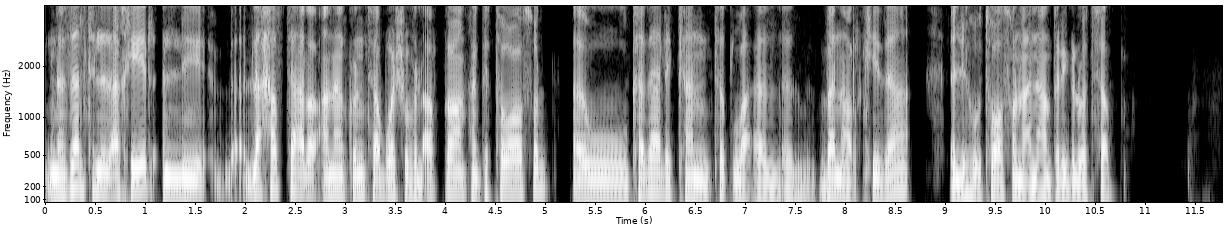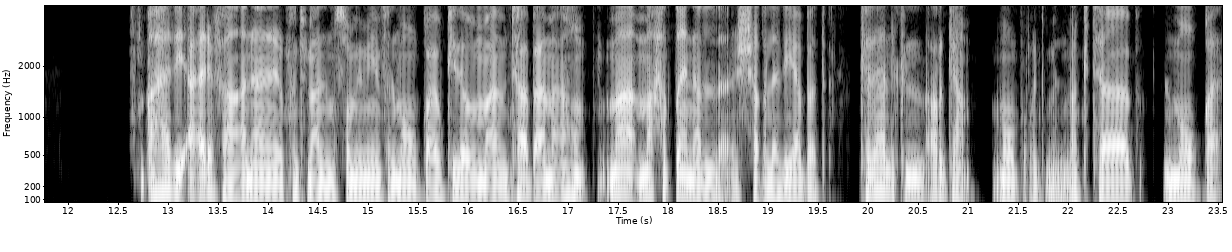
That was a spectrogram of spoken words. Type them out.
نزلت للأخير اللي لاحظته أنا كنت أبغى أشوف الأرقام حق التواصل وكذلك كان تطلع البنر كذا اللي هو تواصل معنا عن طريق الواتساب. هذه أعرفها. أنا كنت مع المصممين في الموقع وكذا متابعة معهم. ما ما حطينا الشغلة ذي أبد. كذلك الأرقام. مو برقم المكتب الموقع.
